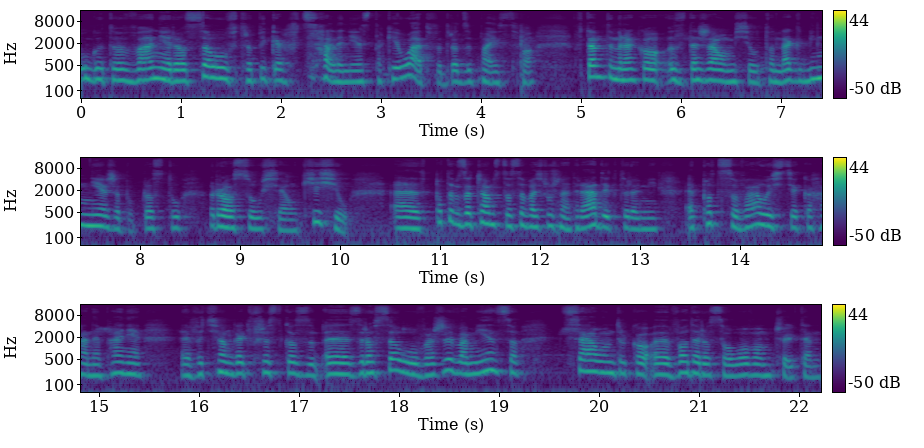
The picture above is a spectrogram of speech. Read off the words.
Ugotowanie rosołu w tropikach wcale nie jest takie łatwe, drodzy Państwo. W tamtym roku zdarzało mi się to nagminnie, że po prostu rosół się kisił. E, Potem zaczęłam stosować różne rady, które mi e, podsuwałyście, kochane panie, e, wyciągać wszystko z, z rosołu, warzywa, mięso, całą tylko wodę rosołową, czyli ten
